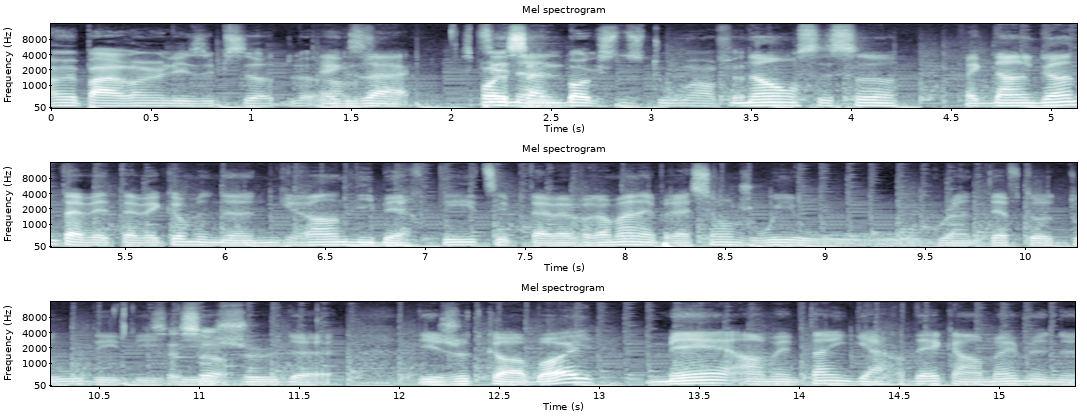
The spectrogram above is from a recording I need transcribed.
un par un les épisodes. Là, Exact. C'est pas un sandbox du tout, en fait. Non, c'est ça. Fait que dans le gun, t'avais avais comme une, une grande liberté, tu t'avais vraiment l'impression de jouer au, au Grand Theft Auto, des, des- jeux de des jeux de cowboy, mais en même temps, il gardait quand même une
